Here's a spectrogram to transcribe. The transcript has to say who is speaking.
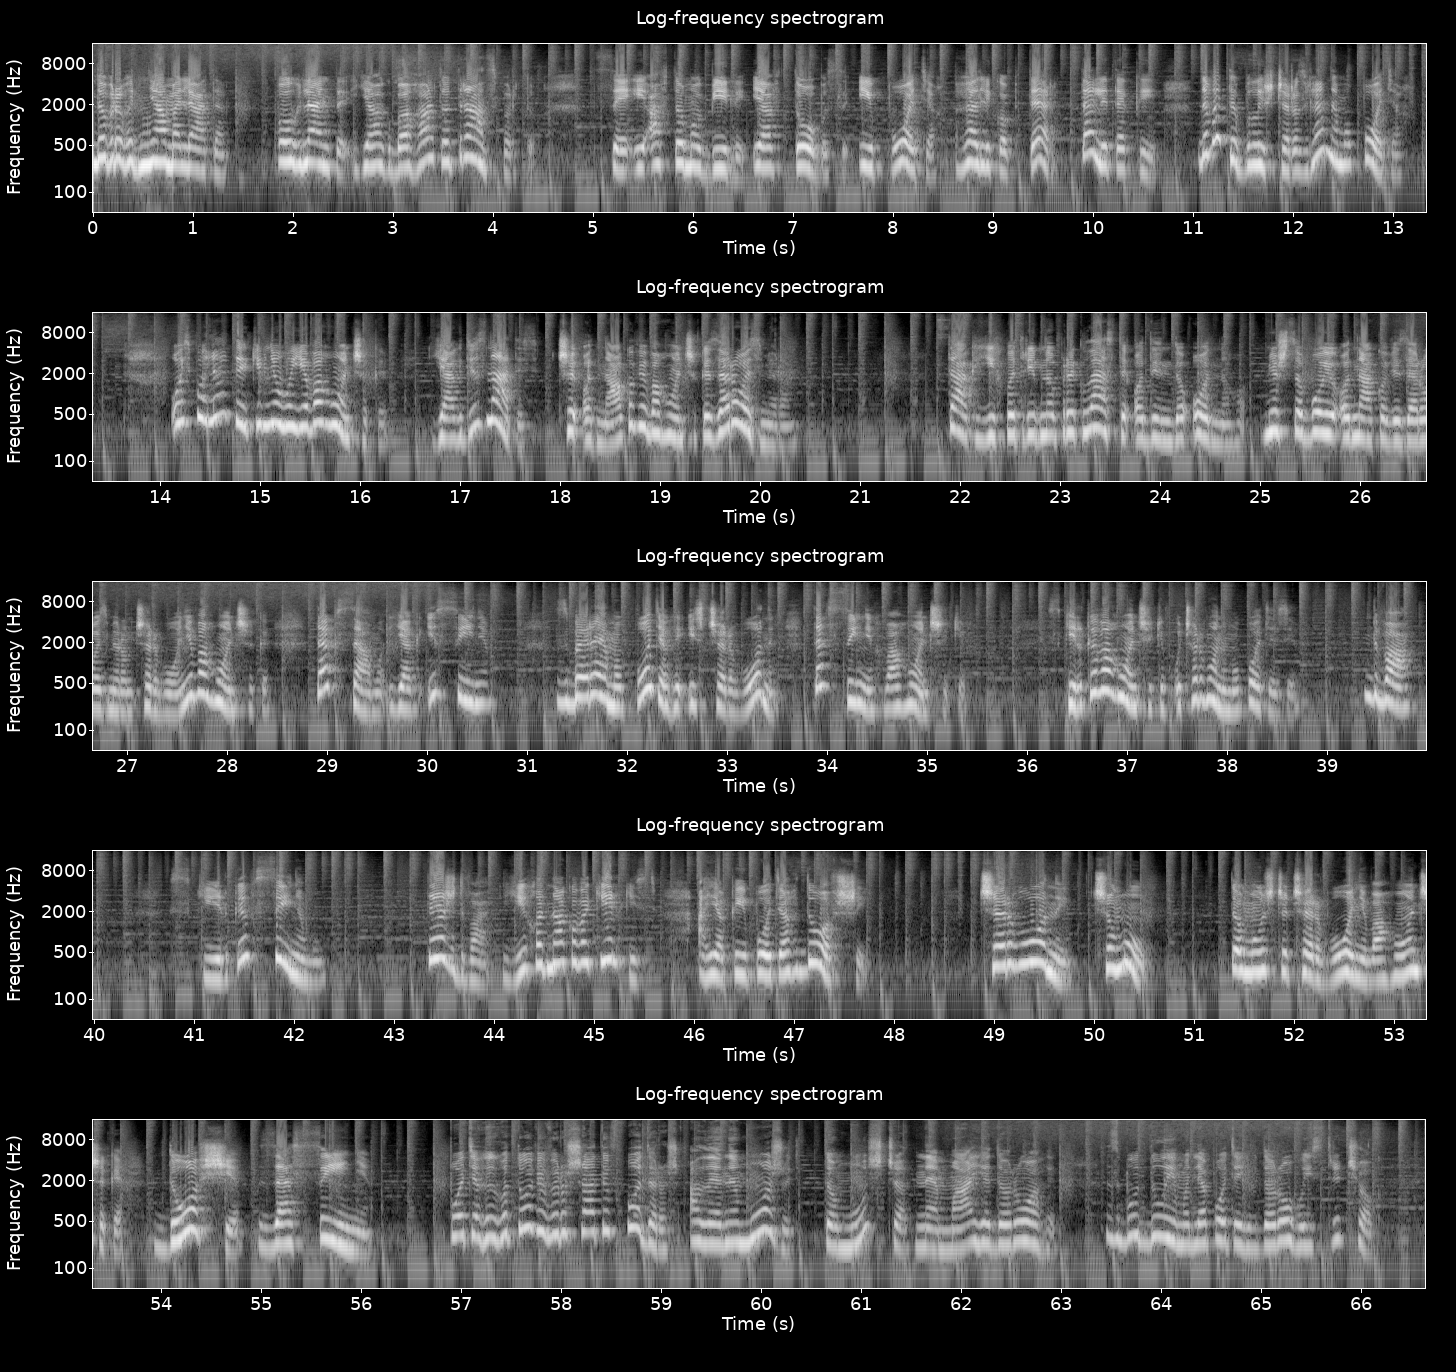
Speaker 1: Доброго дня, малята! Погляньте, як багато транспорту. Це і автомобілі, і автобуси, і потяг, гелікоптер та літаки. Давайте ближче розглянемо потяг. Ось погляньте, які в нього є вагончики. Як дізнатись, чи однакові вагончики за розміром? Так, їх потрібно прикласти один до одного. Між собою однакові за розміром червоні вагончики, так само, як і сині. Зберемо потяги із червоних та синіх вагончиків. Скільки вагончиків у червоному потязі? Два. Скільки в синьому? Теж два. Їх однакова кількість. А який потяг довший? Червоний. Чому? Тому що червоні вагончики довші за сині. Потяги готові вирушати в подорож, але не можуть, тому що немає дороги. Збудуємо для потягів дорогу із стрічок.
